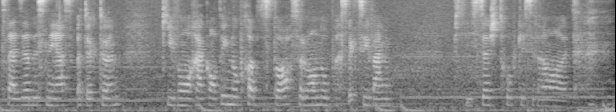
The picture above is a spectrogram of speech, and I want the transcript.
c'est-à-dire des cinéastes autochtones qui vont raconter nos propres histoires selon nos perspectives à nous. Puis ça, je trouve que c'est vraiment hot.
